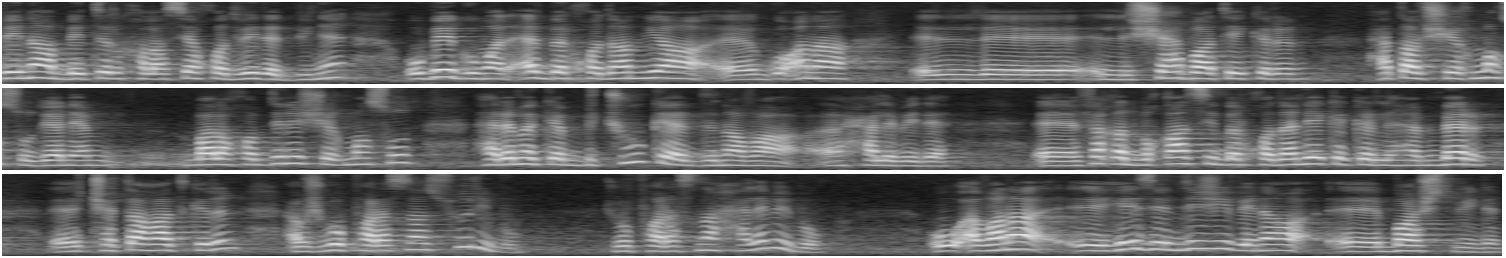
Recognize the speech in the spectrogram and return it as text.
وینا بهتر خلاصی خود ویدت بینه و بگو من اف برخودان یا گو انا الشهباتی کرن حتى الشيخ مقصود يعني بالا خبدين الشيخ مقصود هرمك بچوك دنوا حلبي ده فقط بقاسي برخدانيه كك الهمبر چتا هات كرن او جبو پارسنا سوري بو جبو پارسنا حلبي بو و اوانا هیزن دیجی وینا باش بینن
